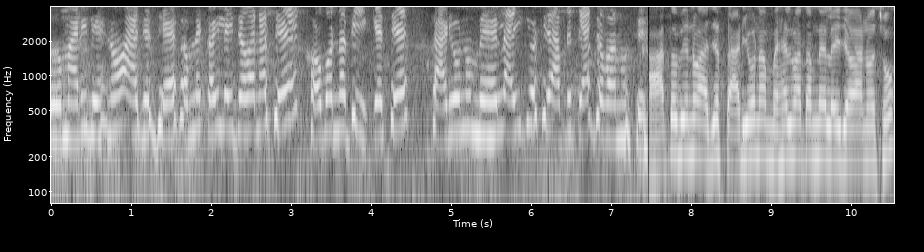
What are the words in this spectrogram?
મારી બહેનો, આજે જેસ અમને કઈ લઈ જવાના છે ખબર નથી કે છે સાડીઓનો મહેલ આવી ગયો છે, આપણે ત્યાં જવાનું છે. હા તો બેનો, આજે સાડીઓના મહેલમાં તમને લઈ જવાનો છું.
